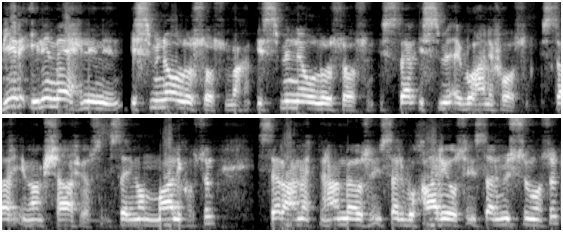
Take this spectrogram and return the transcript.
Bir ilim ehlinin ismi ne olursa olsun, bakın ismi ne olursa olsun, ister ismi Ebu Hanife olsun, ister İmam Şafii olsun, ister İmam Malik olsun, ister Ahmet bin Hanbel olsun, ister Bukhari olsun, ister Müslüm olsun,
